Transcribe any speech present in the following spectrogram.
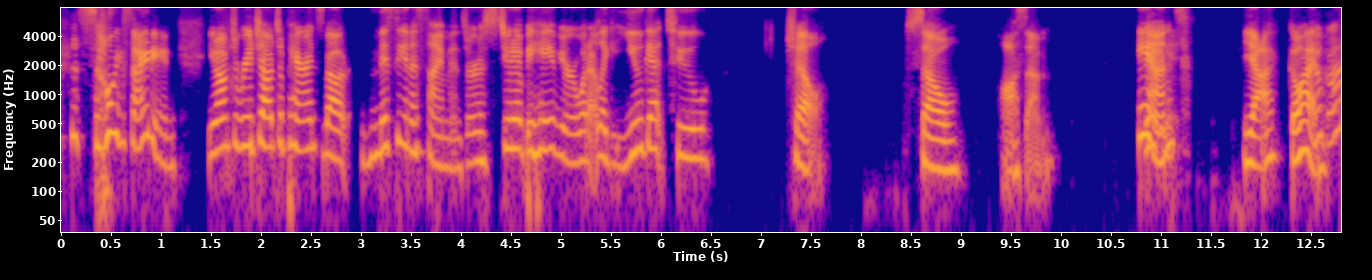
so exciting. You don't have to reach out to parents about missing assignments or student behavior or whatever. Like you get to chill. So awesome. And yeah, go ahead. No, go ahead.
